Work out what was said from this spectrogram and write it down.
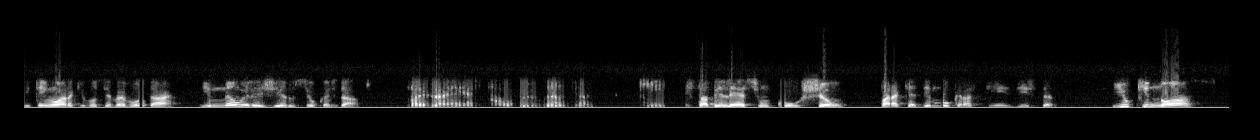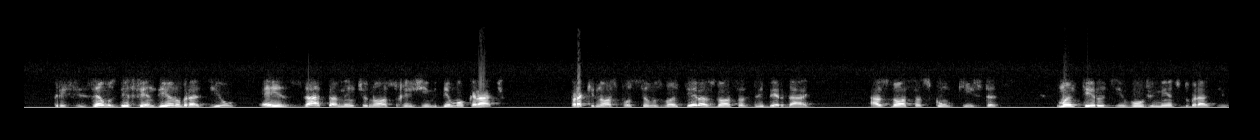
e tem hora que você vai votar e não eleger o seu candidato. Mas é essa alternância que estabelece um colchão para que a democracia exista. E o que nós precisamos defender no Brasil é exatamente o nosso regime democrático para que nós possamos manter as nossas liberdades, as nossas conquistas, manter o desenvolvimento do Brasil.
